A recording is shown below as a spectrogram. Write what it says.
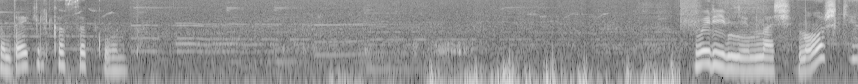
на декілька секунд. Вирівнюємо наші ножки,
